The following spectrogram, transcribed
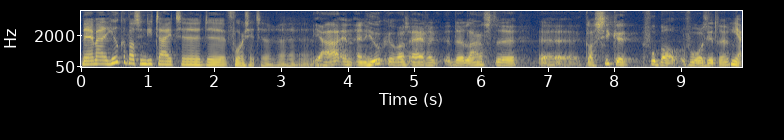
Nee, maar Hielke was in die tijd eh, de voorzitter. eh. Ja, en, en Hielke was eigenlijk de laatste eh, klassieke voetbalvoorzitter. ja,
